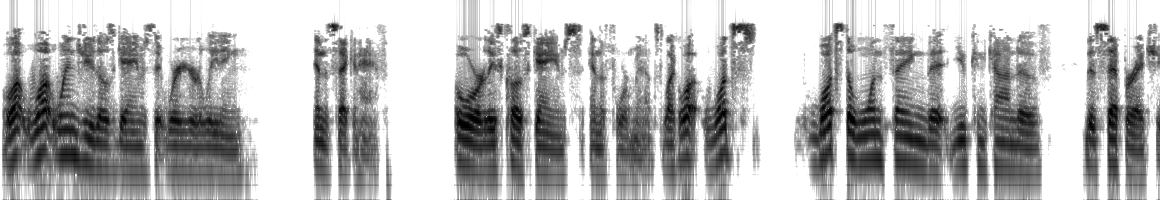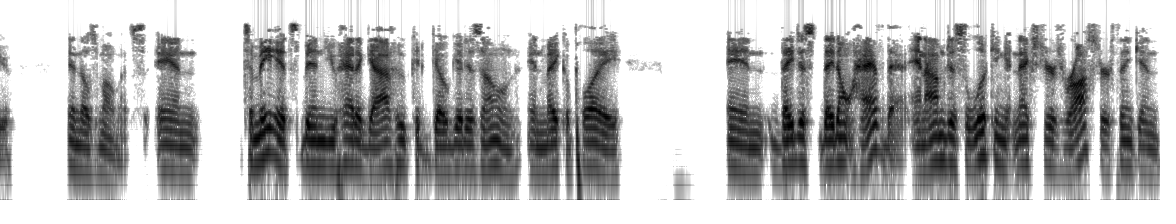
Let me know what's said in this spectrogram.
What what wins you those games that where you're leading in the second half, or these close games in the four minutes? Like what what's what's the one thing that you can kind of that separates you in those moments? And to me, it's been you had a guy who could go get his own and make a play, and they just they don't have that. And I'm just looking at next year's roster, thinking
